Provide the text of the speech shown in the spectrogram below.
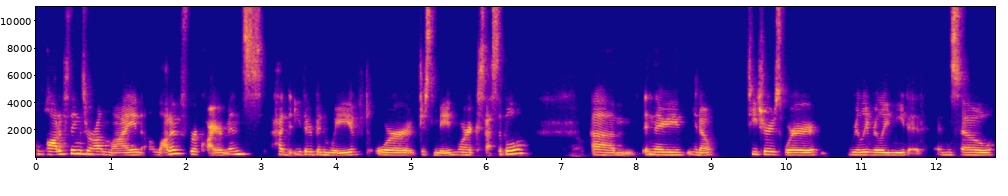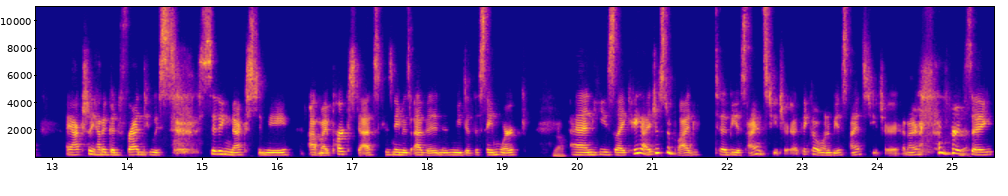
A lot of things were online. A lot of requirements had either been waived or just made more accessible. Yeah. Um, and they, you know, teachers were really, really needed. And so I actually had a good friend who was sitting next to me at my parks desk. His name is Evan, and we did the same work. Yeah. And he's like, Hey, I just applied to be a science teacher. I think I want to be a science teacher. And I remember yeah. saying,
